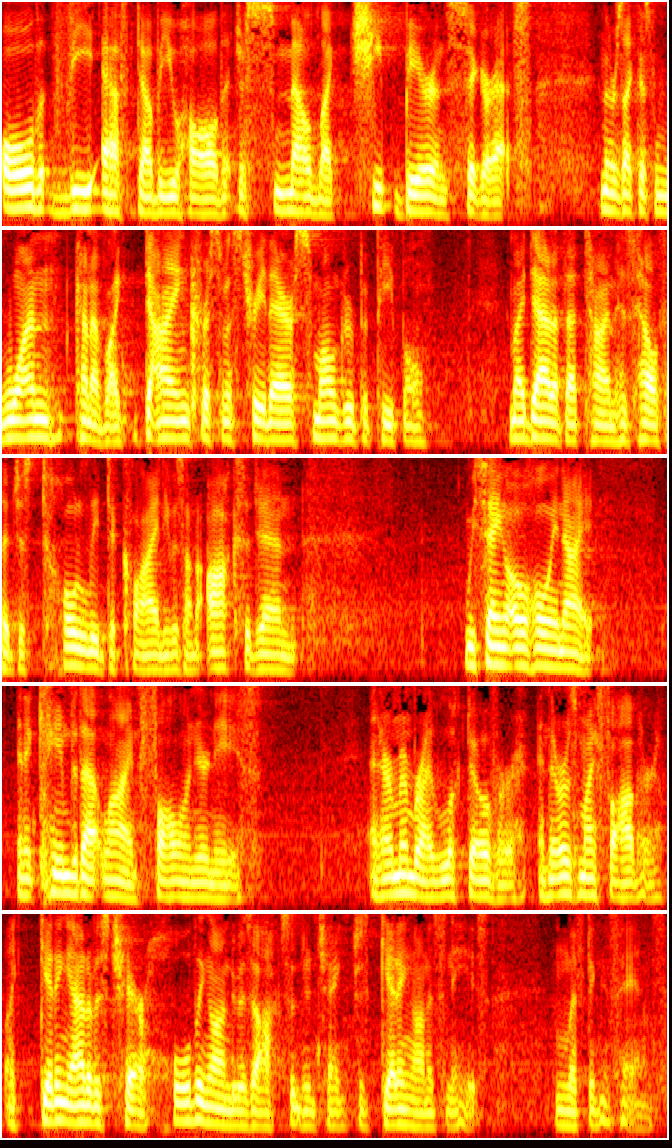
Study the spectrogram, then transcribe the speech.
old VFW hall that just smelled like cheap beer and cigarettes. And there was like this one kind of like dying Christmas tree there, small group of people. My dad at that time, his health had just totally declined. He was on oxygen. We sang Oh Holy Night, and it came to that line, fall on your knees. And I remember I looked over, and there was my father, like getting out of his chair, holding onto his oxygen tank, just getting on his knees and lifting his hands.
